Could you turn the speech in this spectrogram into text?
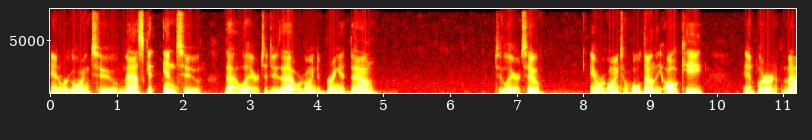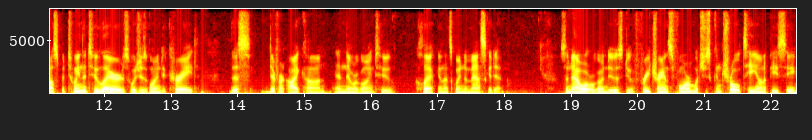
and we're going to mask it into that layer. To do that, we're going to bring it down to layer 2, and we're going to hold down the Alt key and put our mouse between the two layers, which is going to create this different icon, and then we're going to click, and that's going to mask it in. So now what we're going to do is do a free transform, which is Control T on a PC,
